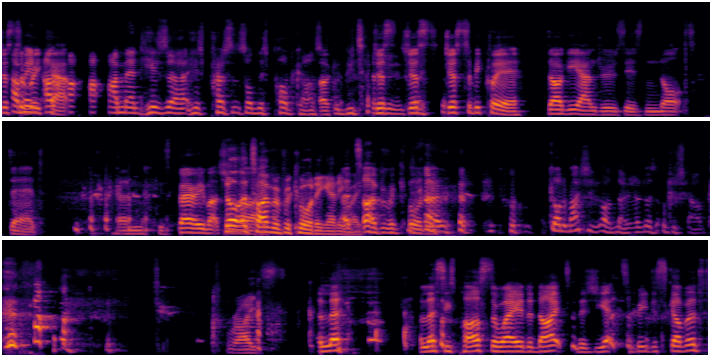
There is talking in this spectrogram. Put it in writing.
just I to mean, recap. I, I meant his uh, his presence on this podcast Okay, would be turning in just its just just to be clear, Dougie Andrews is not dead. Um, he's very much Not at alive time of recording, at anyway. time of recording. way. No. God, imagine. Oh no, no, I'll just shut up. Christ. unless unless he's passed away in the night and is yet to be discovered.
